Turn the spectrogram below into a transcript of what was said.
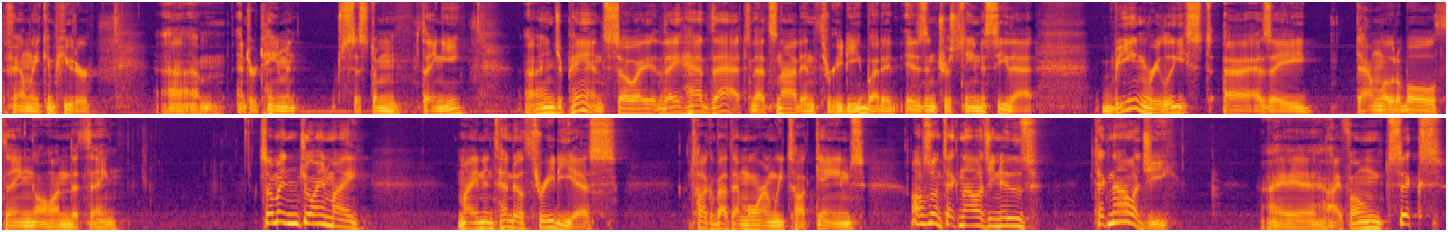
the family computer um, entertainment system thingy. Uh, in Japan, so uh, they had that. That's not in 3D, but it is interesting to see that being released uh, as a downloadable thing on the thing. So I'm enjoying my my Nintendo 3DS. I'll talk about that more when we talk games. Also in technology news, technology. I, uh, iPhone 6,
